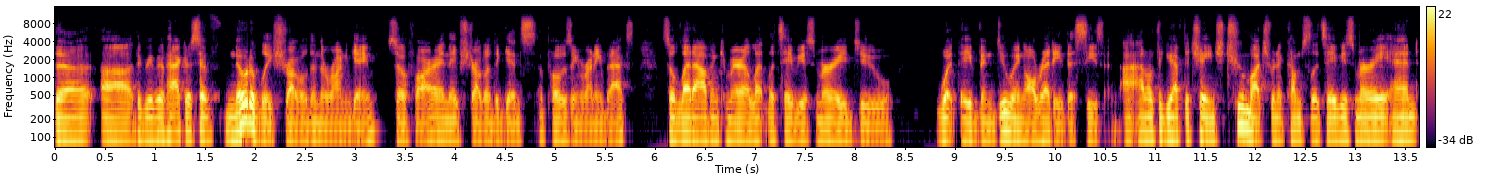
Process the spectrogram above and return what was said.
the uh, the Green Bay Packers have notably struggled in the run game so far, and they've struggled against opposing running backs. So let Alvin Kamara, let Latavius Murray do what they've been doing already this season. I, don't think you have to change too much when it comes to Latavius Murray and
